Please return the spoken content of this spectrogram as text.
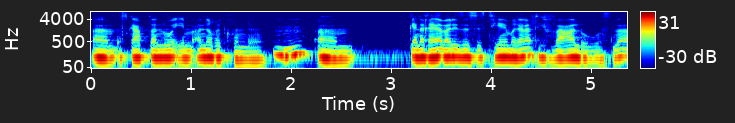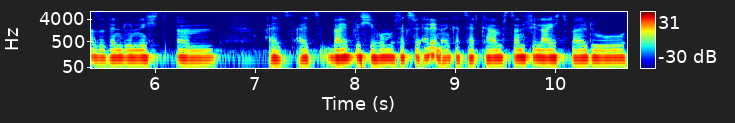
Ähm, es gab dann nur eben andere Gründe. Mhm. Ähm, generell war dieses System relativ wahllos. Ne? Also wenn du nicht ähm, als, als weibliche Homosexuelle in ein KZ kamst, dann vielleicht, weil du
